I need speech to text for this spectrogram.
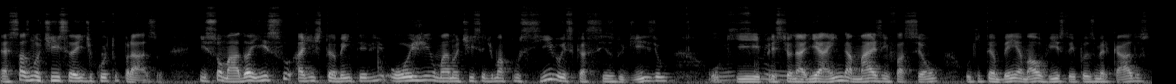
essas notícias aí de curto prazo. E somado a isso, a gente também teve hoje uma notícia de uma possível escassez do diesel, o isso que mesmo. pressionaria ainda mais a inflação, o que também é mal visto aí pelos mercados.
